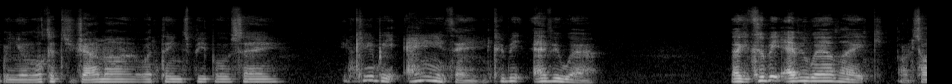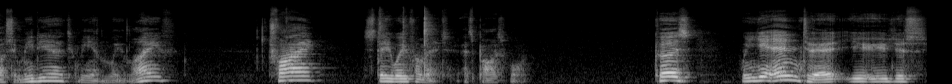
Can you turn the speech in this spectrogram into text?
When you look at the drama, what things people say, it could be anything. It could be everywhere. Like, it could be everywhere, like, on social media, it could be in real life. Try, stay away from it as possible. Because when you get into it, you, you just,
